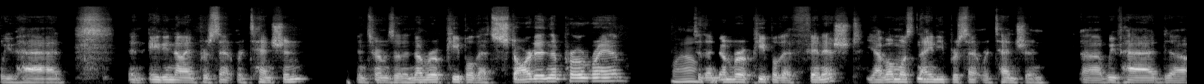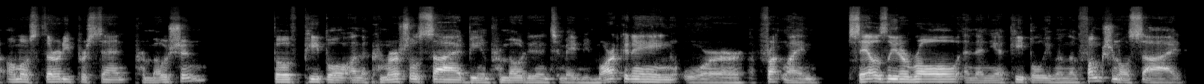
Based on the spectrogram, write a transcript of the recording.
we've had an 89% retention in terms of the number of people that started in the program wow. to the number of people that finished. You have almost 90% retention. Uh, we've had uh, almost 30% promotion, both people on the commercial side being promoted into maybe marketing or frontline sales leader role. And then you have people even on the functional side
